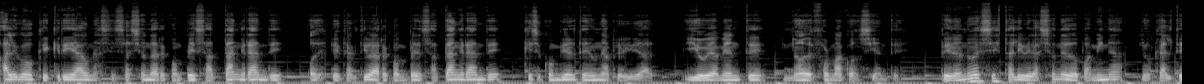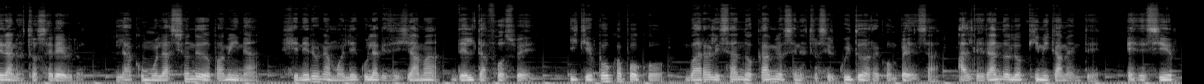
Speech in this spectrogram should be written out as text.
algo que crea una sensación de recompensa tan grande o de expectativa de recompensa tan grande que se convierte en una prioridad, y obviamente no de forma consciente. Pero no es esta liberación de dopamina lo que altera nuestro cerebro. La acumulación de dopamina genera una molécula que se llama delta fosb, y que poco a poco va realizando cambios en nuestro circuito de recompensa, alterándolo químicamente, es decir,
